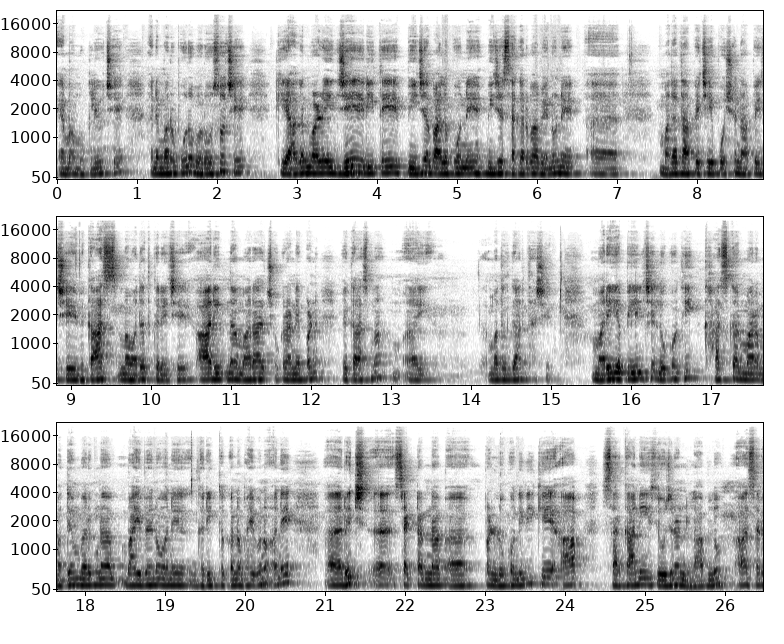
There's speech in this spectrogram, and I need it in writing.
એમાં મોકલ્યું છે. અને મારો પૂરો ભરોસો છે કે આંગણવાડી જે રીતે બીજા બાળકોને બીજા સગર્ભા બહેનોને મદદ આપે છે, પોષણ આપે છે, વિકાસમાં મદદ કરે છે. આ રીતના મારા છોકરાને પણ વિકાસમાં મદદગાર થશે. મારી અપીલ છે લોકોથી, ખાસ કર મારા મધ્યમ વર્ગના ભાઈ બહેનો અને ગરીબ તબક્કાના ભાઈ બહેનો અને રિચ સેક્ટરના પણ લોકોની કે આપ સરકારની યોજનાનો લાભ લો. આ સર,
